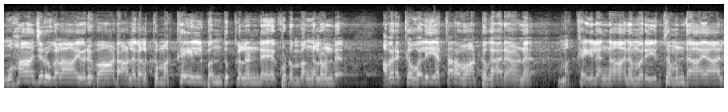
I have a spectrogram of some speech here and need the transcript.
മുഹാജിറുകളായ ഒരുപാട് ആളുകൾക്ക് മക്കയിൽ ബന്ധുക്കളുണ്ട് കുടുംബങ്ങളുണ്ട്. അവരൊക്കെ വലിയ തറവാട്ടുകാരാണ്. മക്കയിലെങ്ങാനും ഒരു യുദ്ധമുണ്ടായാൽ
